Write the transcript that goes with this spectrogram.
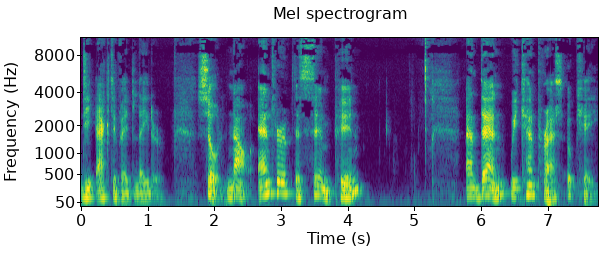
deactivate later. So now enter the SIM pin and then we can press OK.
